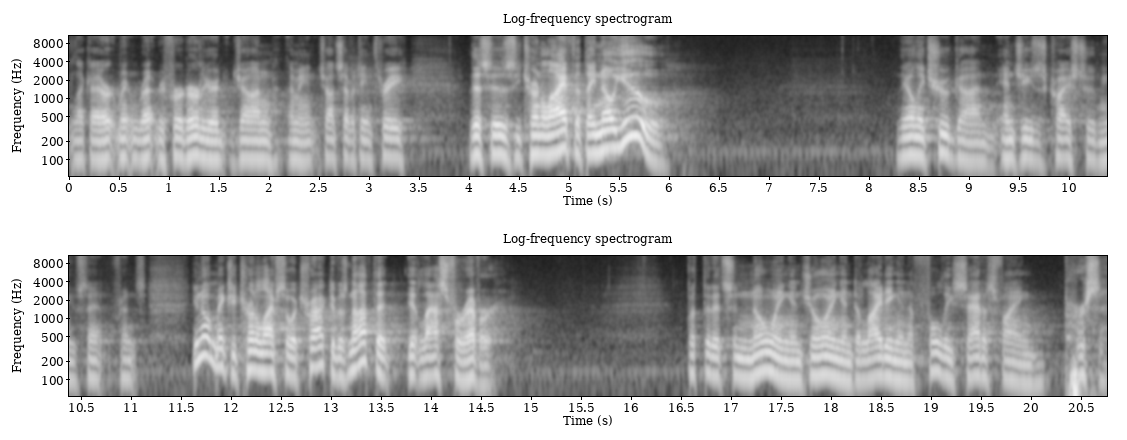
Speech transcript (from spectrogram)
Like I referred earlier, John, I mean, John 17, 3, this is eternal life that they know you, the only true God, and Jesus Christ, whom you've sent. Friends, you know what makes eternal life so attractive is not that it lasts forever, but that it's in knowing, enjoying, and delighting in a fully satisfying person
